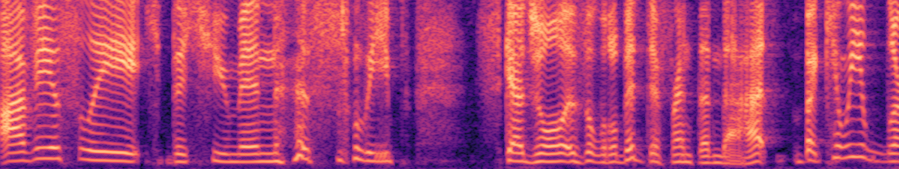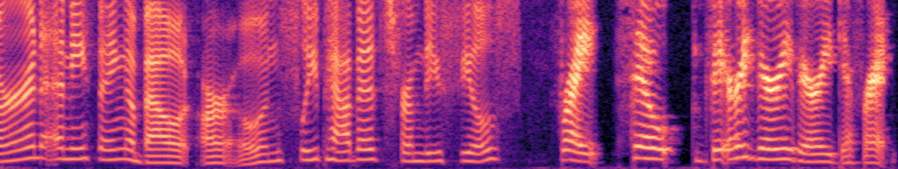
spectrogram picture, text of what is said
Obviously, the human sleep schedule is a little bit different than that. But can we learn anything about our own sleep habits from these seals? Right. So, very, very, very different.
